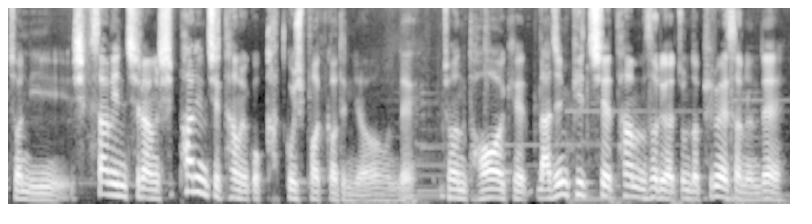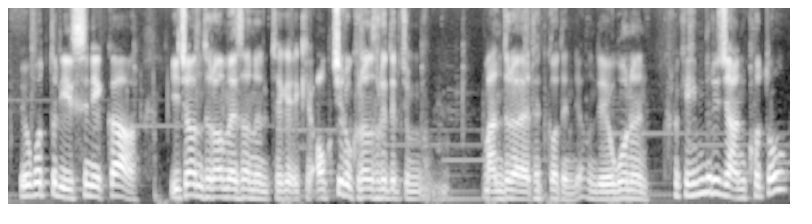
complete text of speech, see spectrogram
전 이 13인치랑 18인치 탐을 꼭 갖고 싶었거든요. 근데 전 더 이렇게 낮은 피치의 탐 소리가 좀 더 필요했었는데 요것들이 있으니까 이전 드럼에서는 되게 이렇게 억지로 그런 소리들이 좀 만들어야 됐거든요. 근데 요거는 그렇게 힘들이지 않고도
